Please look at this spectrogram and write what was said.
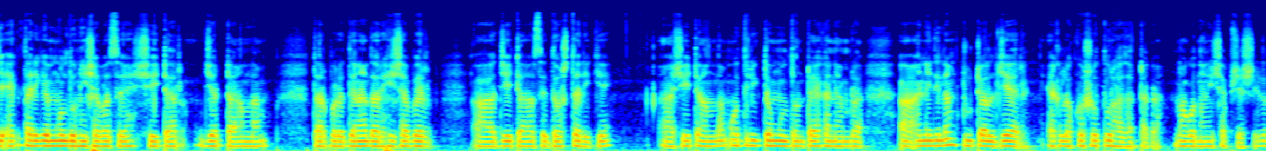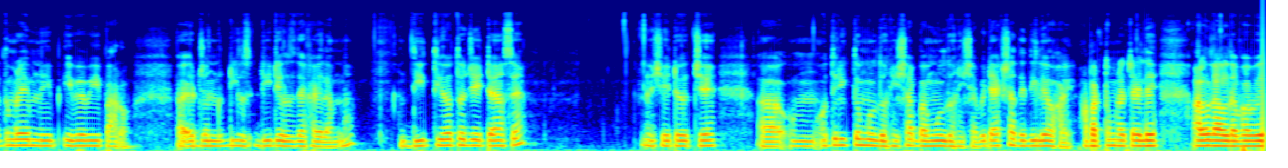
যে এক তারিখে মূলধন হিসাব আছে, সেইটার জেরটা আনলাম। তারপরে দেনাদার হিসাবের যেটা আছে দশ তারিখে সেইটা আনলাম। অতিরিক্ত মূলধনটা এখানে আমরা এনে দিলাম। টোটাল জের এক লক্ষ সত্তর হাজার টাকা। নগদান হিসাব শেষ। এটা তোমরা এমনি এইভাবেই পারো। এর জন্য ডিটেলস দেখাইলাম না। দ্বিতীয়ত যেটা আছে, সেটা হচ্ছে অতিরিক্ত মূলধন হিসাব বা মূলধন হিসাব। এটা একসাথে দিলেও হয়। আবার তোমরা চাইলে আলাদা আলাদাভাবে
